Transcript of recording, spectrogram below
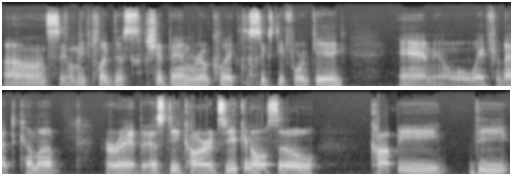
Uh, let's see, let me plug this chip in real quick, the 64 gig, and you know, we'll wait for that to come up. All right, the SD card. So you can also copy the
